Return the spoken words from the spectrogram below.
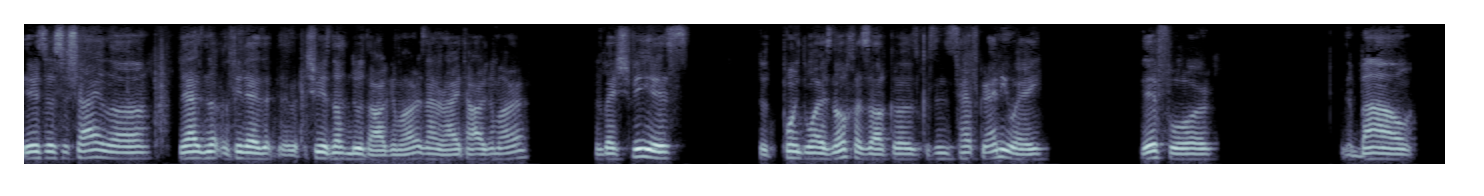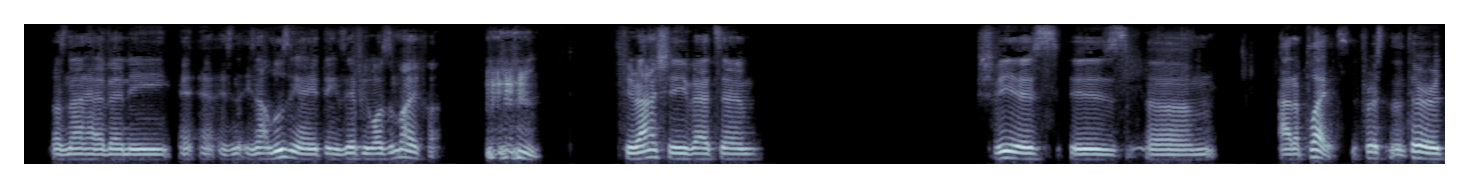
There's just a shaila that has no, Shvi has nothing to do with Argamara. It's not a right to Argamara. But by Shvius, the point why is no chazaka because it's hefker anyway. Therefore, the bow does not have any. He's not losing anything as if he was a meicha. Firashi, that's um, Shvius is um, out of place. The first and the third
